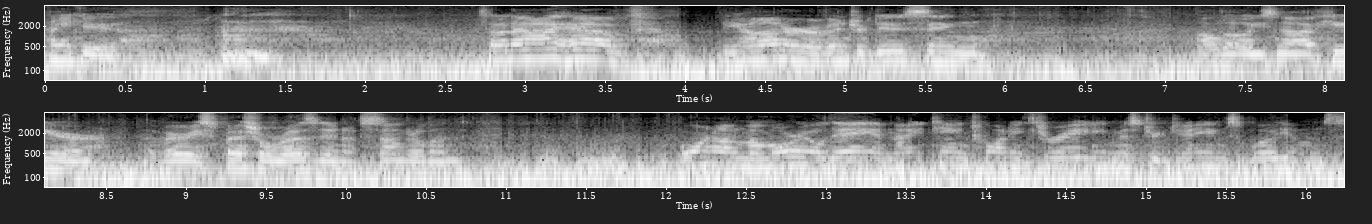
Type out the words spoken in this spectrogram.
Thank you. So now I have the honor of introducing, although he's not here, a very special resident of Sunderland. Born on Memorial Day in 1923, Mr. James Williams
